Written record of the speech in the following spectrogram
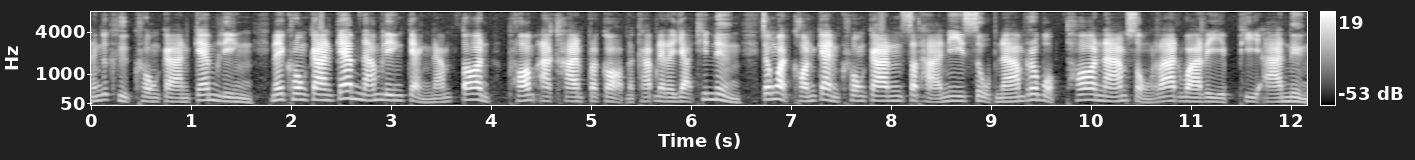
นั่นก็คือโครงการแก้มลิง ในโครงการแก้มน้ำลิงแก่งน้ำต้อน พร้อมอาคารประกอบนะครับในระยะที่ 1 จังหวัดขอนแก่นโครงการสถานีสูบน้ำระบบท่อน้ำส่งราชวารี PR1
